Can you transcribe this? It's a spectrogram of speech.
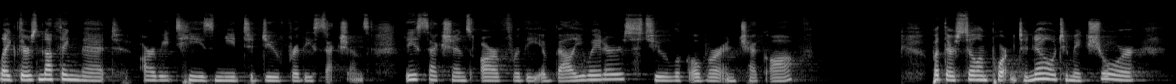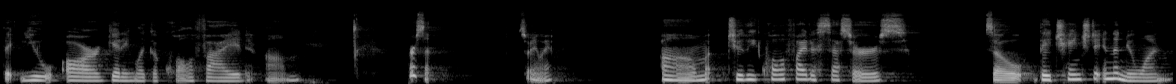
like there's nothing that RBTs need to do for these sections. These sections are for the evaluators to look over and check off. But they're still important to know to make sure that you are getting like a qualified um, person. So anyway, um, to the qualified assessors. So they changed it in the new one.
